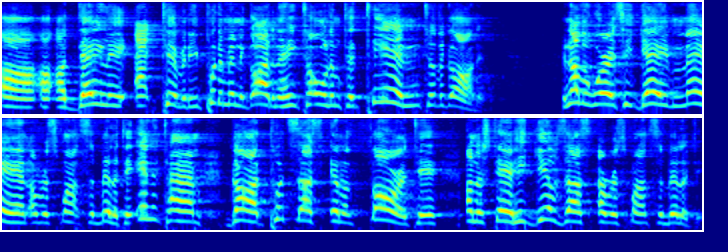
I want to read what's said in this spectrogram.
uh, a daily activity, He put him in the garden, and he told him to tend to the garden. In other words, he gave man a responsibility. Anytime God puts us in authority, understand he gives us a responsibility.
